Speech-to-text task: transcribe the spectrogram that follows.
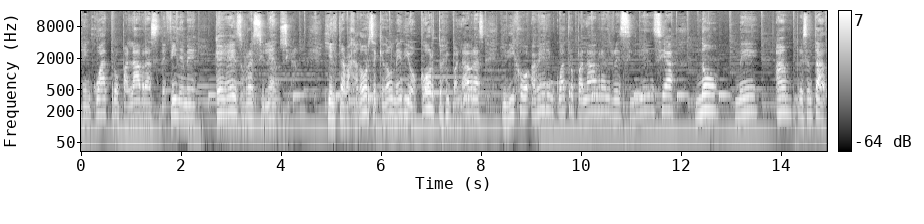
en cuatro palabras, defíneme qué es resiliencia. Y el trabajador se quedó medio corto en palabras y dijo, a ver, en cuatro palabras, resiliencia, no me han presentado.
